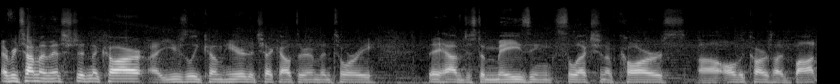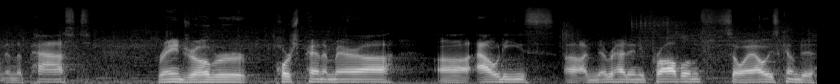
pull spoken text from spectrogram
Every time I'm interested in a car, I usually come here to check out their inventory. They have just amazing selection of cars. Uh, all the cars I've bought in the past, Range Rover, Porsche Panamera, uh, Audis. Uh, I've never had any problems, so I always come to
